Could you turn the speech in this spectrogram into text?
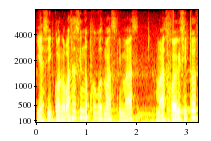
Y así cuando vas haciendo juegos más y más, más jueguecitos,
